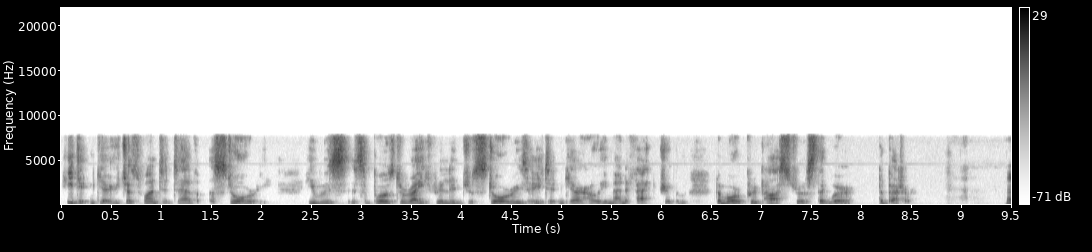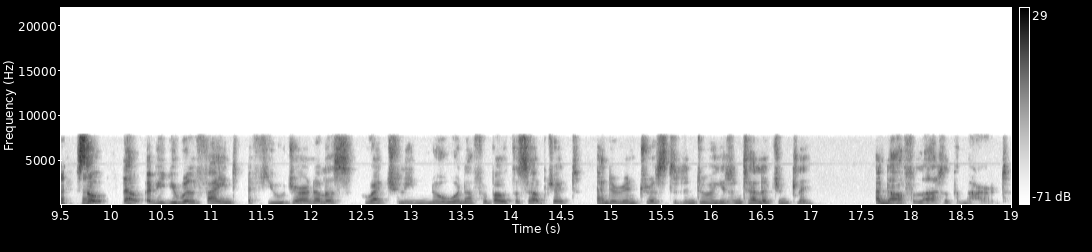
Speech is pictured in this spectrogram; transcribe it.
He didn't care. He just wanted to have a story. He was supposed to write religious stories. He didn't care how he manufactured them. The more preposterous they were, the better. so now, I mean, you will find a few journalists who actually know enough about the subject and are interested in doing it intelligently. An awful lot of them aren't.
